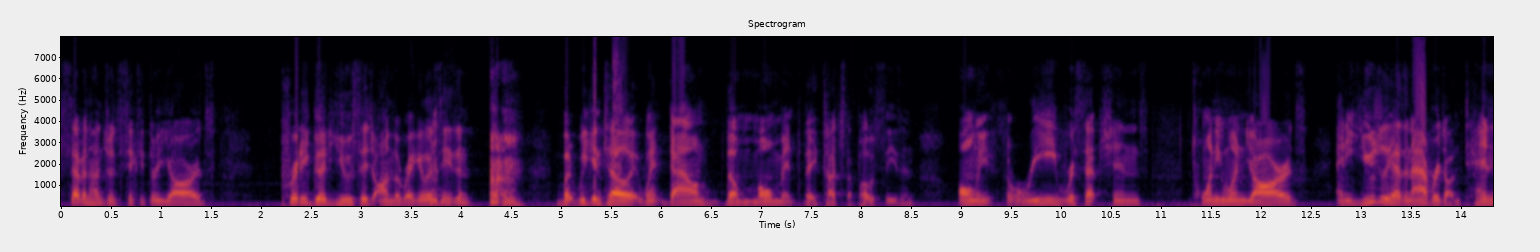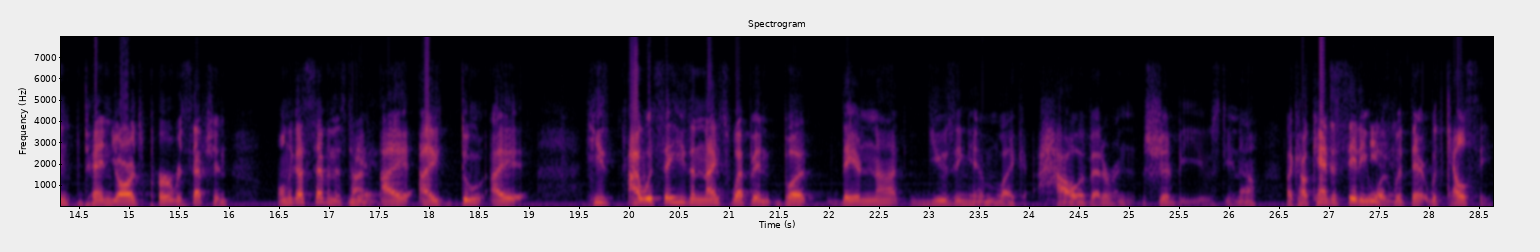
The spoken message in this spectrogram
763 yards. Pretty good usage on the regular mm-hmm. season, but we can tell it went down the moment they touched the postseason. Only three receptions, 21 yards, and he usually has an average on 10, 10 yards per reception only got seven this time. Yeah. I I don't I he's I would say he's a nice weapon, but they're not using him like how a veteran should be used. You know, like how Kansas City yeah. would with their with Kelce.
